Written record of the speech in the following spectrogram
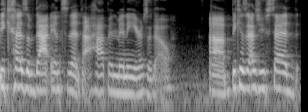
because of that incident that happened many years ago. Uh, because as you said,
